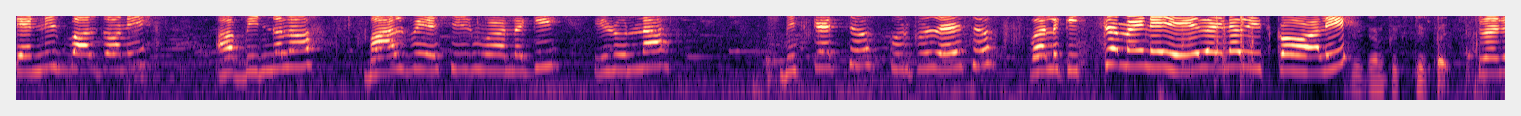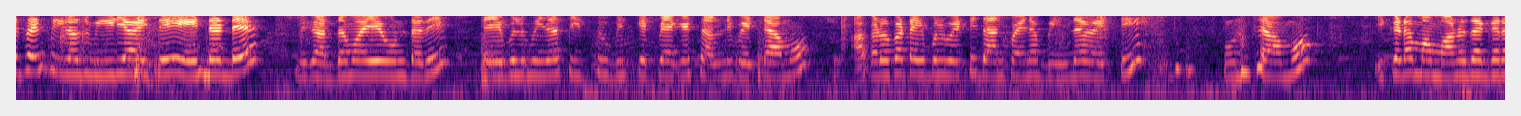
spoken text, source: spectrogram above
టెన్నిస్ బాల్తోని ఆ బిందెలో బాల్ వేసిన వాళ్ళకి ఈడున్న బిస్కెట్స్ కుర్కురేస్ వాళ్ళకి ఇష్టమైన ఏదైనా తీసుకోవాలి. చూడండి ఫ్రెండ్స్ ఈరోజు వీడియో అయితే ఏంటంటే మీకు అర్థమయ్యే ఉంటుంది. టేబుల్ మీద చిప్స్ బిస్కెట్ ప్యాకెట్స్ అన్ని పెట్టాము. అక్కడ ఒక టేబుల్ పెట్టి దానిపైన బిందె పెట్టి ఉంచాము. ఇక్కడ మా మను దగ్గర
